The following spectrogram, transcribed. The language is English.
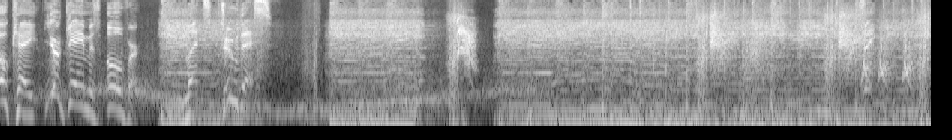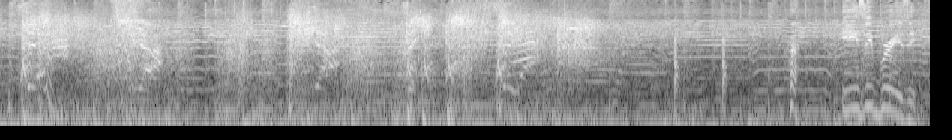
Okay, your game is over. Let's do this! Easy breezy.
